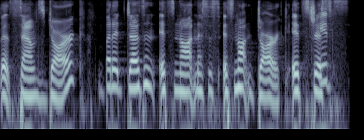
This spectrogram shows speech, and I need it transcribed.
that sounds dark, but it doesn't it's not necess- it's not dark. It's just It's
